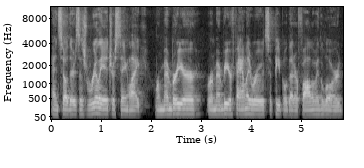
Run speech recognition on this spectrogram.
And so there's this really interesting like remember your remember your family roots of people that are following the Lord.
